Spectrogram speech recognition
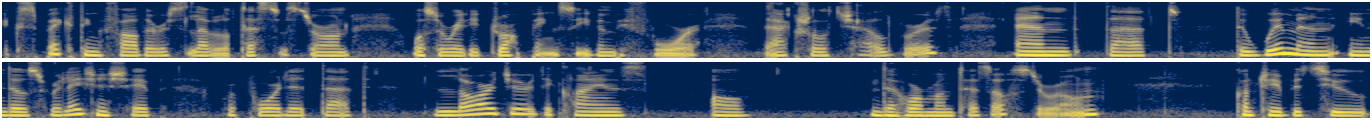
expecting father's level of testosterone was already dropping, so even before the actual childbirth, and that the women in those relationships reported that larger declines of the hormone testosterone contribute to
